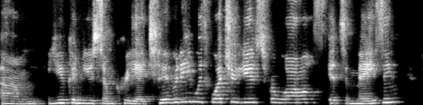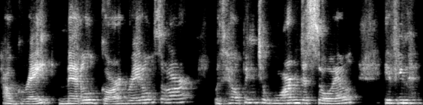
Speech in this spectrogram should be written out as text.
Um, you can use some creativity with what you use for walls. It's amazing how great metal guardrails are with helping to warm the soil. If you,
